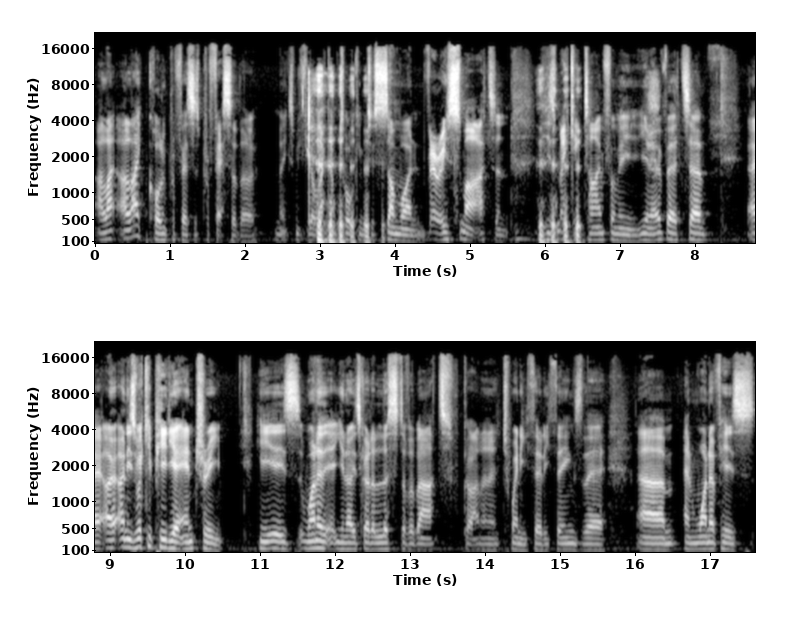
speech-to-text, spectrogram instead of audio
I, like I like calling professors professor, though makes me feel like I'm talking to someone very smart and he's making time for me, you know. But um, I, on his Wikipedia entry, he is one of the, you know, he's got a list of about, God, I don't know, 20, 30 things there. Um, and one of his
